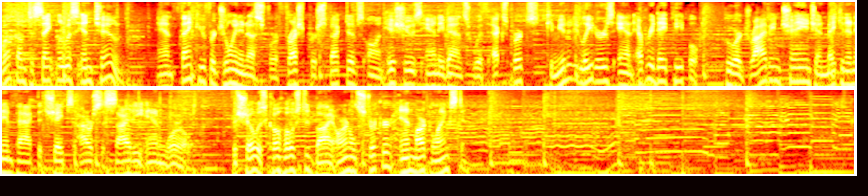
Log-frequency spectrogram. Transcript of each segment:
Welcome to St. Louis in Tune, and thank you for joining us for fresh perspectives on issues and events with experts, community leaders, and everyday people who are driving change and making an impact that shapes our society and world. The show is co hosted by Arnold Stricker and Mark Langston.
